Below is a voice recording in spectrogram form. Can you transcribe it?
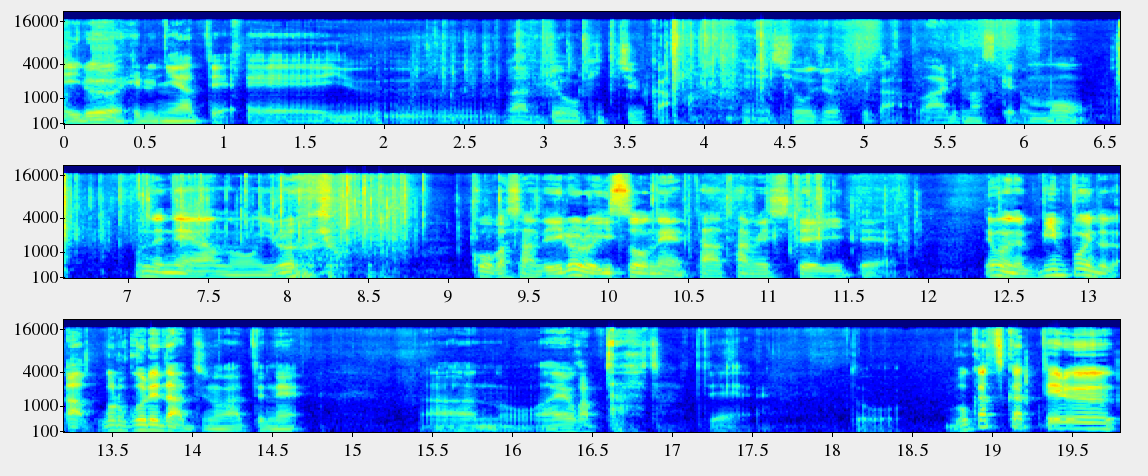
いろいろヘルニアって、いう、まあ、病気っていうか、えー症状っていうかはありますけども。ほんでねあのいろいろ今日 工場さんでいろいろ椅子をねた試していて。でもねピンポイントであこれこれだっていうのがあってね。あのあよかった。と思って。と僕が使ってる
